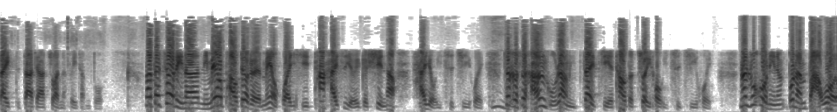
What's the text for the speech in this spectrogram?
带着大家赚了非常多。那在这里呢，你没有跑掉的人没有关系，它还是有一个讯号，还有一次机会。这个是航运股让你再解套的最后一次机会。那如果你能不能把握，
